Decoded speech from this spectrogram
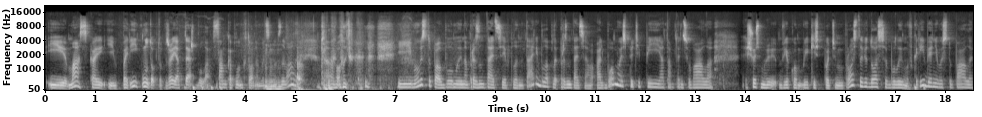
і маска, і парік. Ну, тобто, вже я теж була самка планктона, ми це називали. От. І ми виступали, бо ми на презентації в планетарі була презентація альбому SPTP, я там танцювала. Щось ми в якому якісь потім просто відоси були. Ми в Карібіані виступали. В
